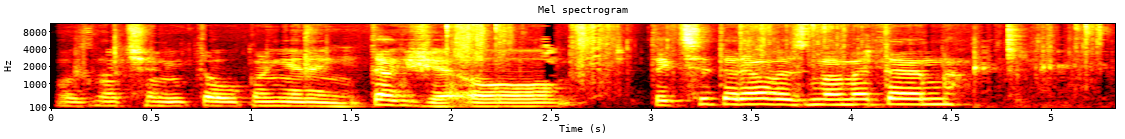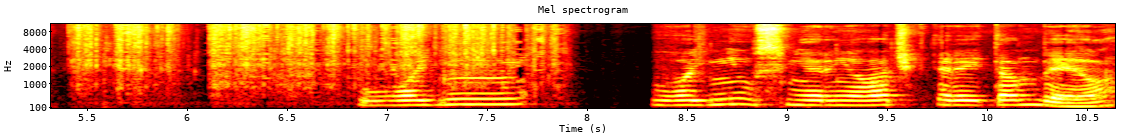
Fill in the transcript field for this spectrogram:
označený to úplně není. Takže o, teď si teda vezmeme ten původní, původní usměrňovač, který tam byl.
